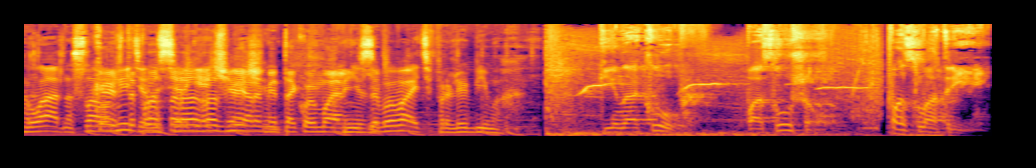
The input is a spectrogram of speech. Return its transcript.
Ладно, Слава Конечно, Митина, просто Сергей размерами Чащин. такой маленький. Не забывайте про любимых. Киноклуб. Послушал, посмотри.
